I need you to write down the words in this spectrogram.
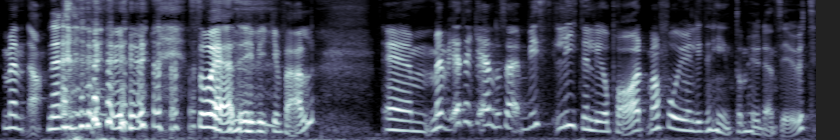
Men ja, så är det i vilket fall. Ehm, men jag tänker ändå så här, visst liten leopard, man får ju en liten hint om hur den ser ut.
